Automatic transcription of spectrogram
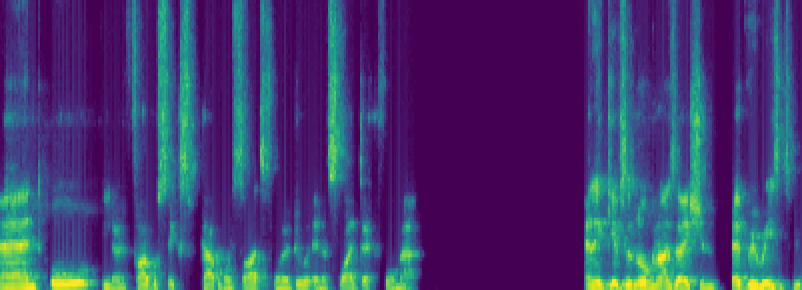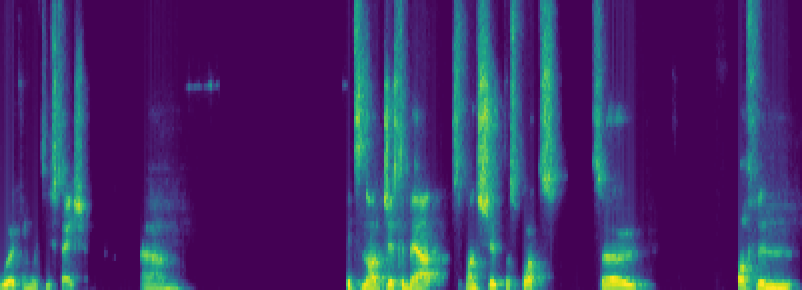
and or you know five or six PowerPoint slides if you want to do it in a slide deck format. And it gives an organization every reason to be working with your station. Um, it's not just about sponsorship for spots. So often,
